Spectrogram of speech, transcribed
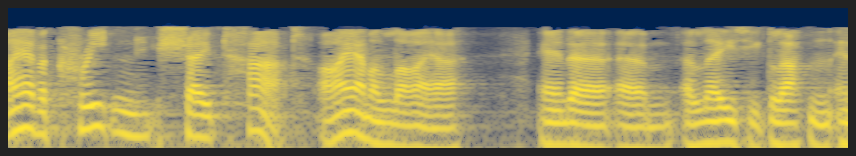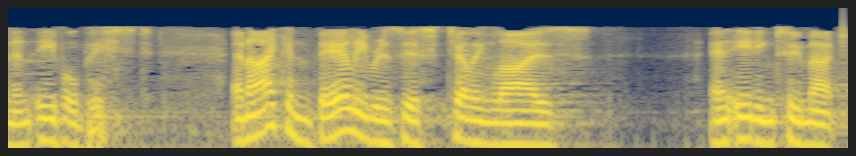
I have a Cretan shaped heart. I am a liar and a, um, a lazy glutton and an evil beast. And I can barely resist telling lies and eating too much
